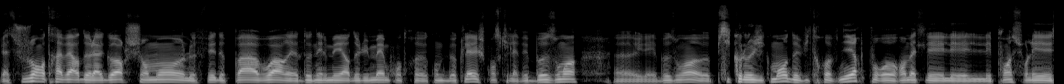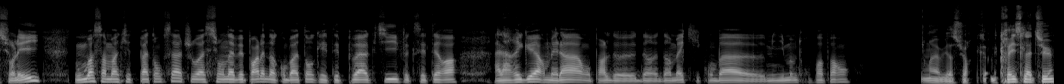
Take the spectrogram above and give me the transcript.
Il a toujours en travers de la gorge sûrement le fait de ne pas avoir donné le meilleur de lui-même contre, contre Buckley. Je pense qu'il avait besoin, euh, il avait besoin euh, psychologiquement de vite revenir pour euh, remettre les, les- les points sur les, sur les i. Donc moi, ça m'inquiète pas tant que ça. Tu vois, si on avait parlé d'un combattant qui était peu actif, etc., à la rigueur, mais là, on parle d'un mec qui combat euh, minimum trois fois par an. Ouais, bien sûr. Chris, là-dessus,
